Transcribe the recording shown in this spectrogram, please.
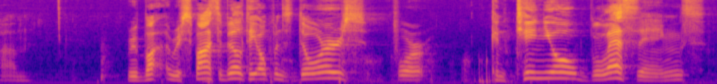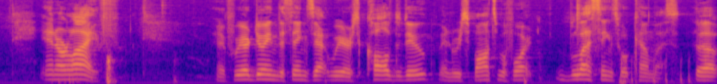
Um, re- responsibility opens doors for continual blessings in our life. If we are doing the things that we are called to do and responsible for it, blessings will come us, uh,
